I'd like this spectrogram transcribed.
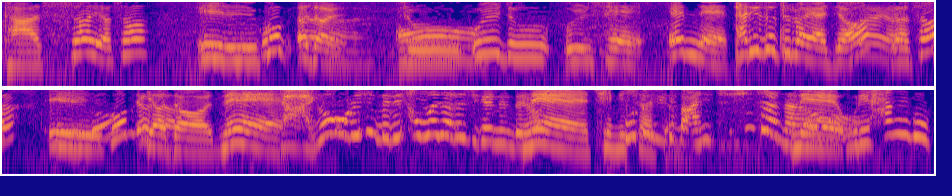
다섯 여섯 일곱 여덟 어. 둘둘셋넷 다리도 들어야죠. 여섯 일곱 여덟 네. 야, 이거 어르신들이 정말 잘하시겠는데요? 네, 보통 재밌어죠. 이렇게 많이 추시잖아요. 네, 우리 한국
